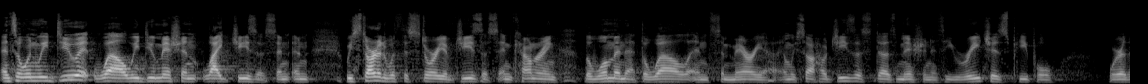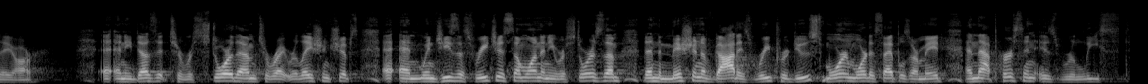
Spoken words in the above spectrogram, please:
And so when we do it well, we do mission like Jesus. And, and we started with the story of Jesus encountering the woman at the well in Samaria. And we saw how Jesus does mission as he reaches people where they are. And he does it to restore them to right relationships. And when Jesus reaches someone and he restores them, then the mission of God is reproduced. More and more disciples are made, and that person is released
